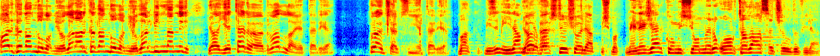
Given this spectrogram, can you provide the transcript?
arkadan dolanıyorlar. Arkadan dolanıyorlar bilmem ne. Ya yeter abi vallahi yeter ya. Kur'an çarpsın yeter ya. Bak bizim ilan Ya bile ben- başlığı şöyle atmış bak. Menajer komisyonları ortalığa saçıldı filan.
